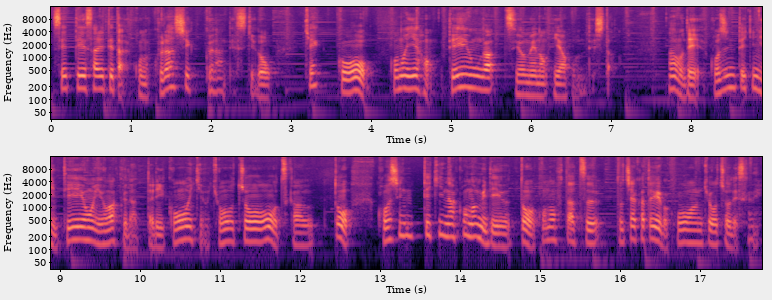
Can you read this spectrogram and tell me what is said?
設定されてたこのクラシックなんですけど結構このイヤホン低音が強めのイヤホンでした。なので個人的に低音弱くだったり高音域の強調を使うと個人的な好みで言うとこの2つどちらかといえば高音強調ですかね。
